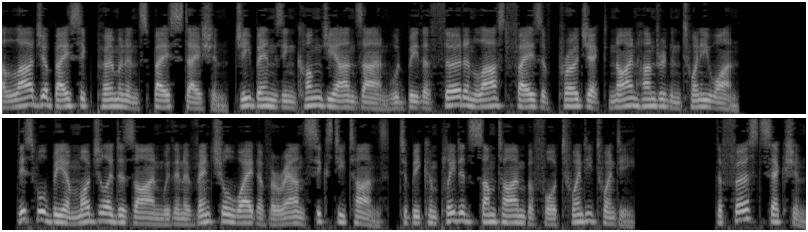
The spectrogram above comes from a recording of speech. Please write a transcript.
A larger basic permanent space station would be the third and last phase of Project 921. This will be a modular design with an eventual weight of around 60 tons, to be completed sometime before 2020. The first section,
